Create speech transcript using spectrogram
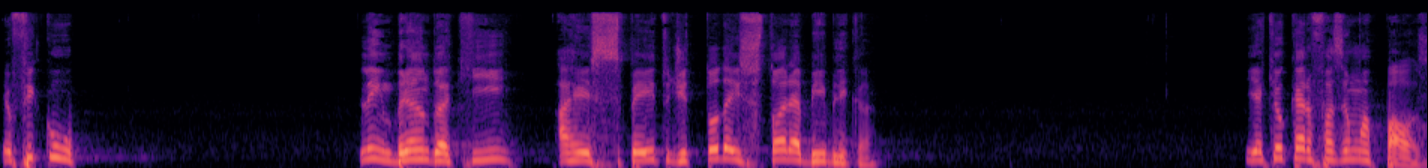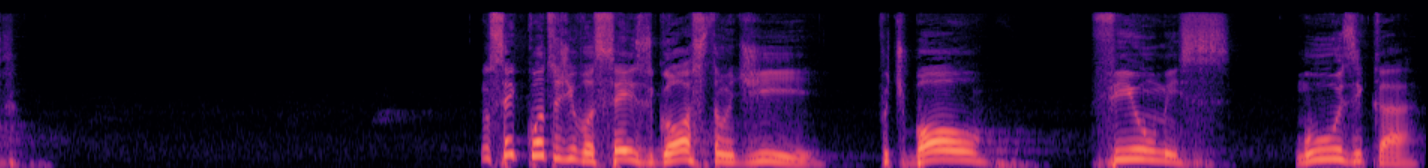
eu fico lembrando aqui a respeito de toda a história bíblica. E aqui eu quero fazer uma pausa. Não sei quantos de vocês gostam de futebol, filmes, música,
